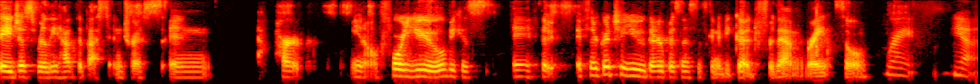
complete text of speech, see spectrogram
they just really have the best interests in heart you know for you because if they're if they're good to you their business is going to be good for them right? So right. Yeah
